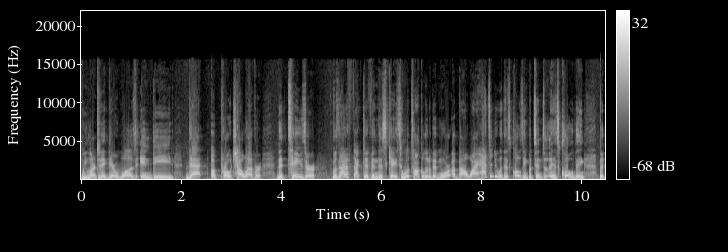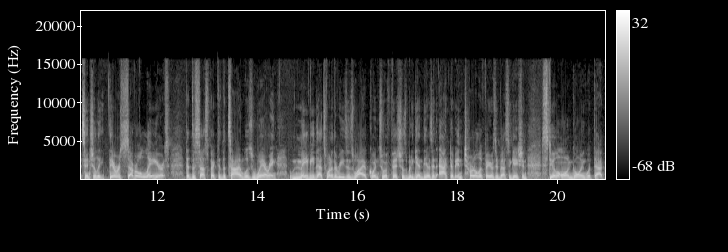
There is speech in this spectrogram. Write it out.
We learned today there was indeed that approach. However, the taser was not effective in this case. And we'll talk a little bit more about why. It had to do with his clothing potential, his clothing potentially. There were several layers that the suspect at the time was wearing. Maybe that's one of the reasons why, according to officials. But again, there's an active internal affairs investigation still ongoing with that.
